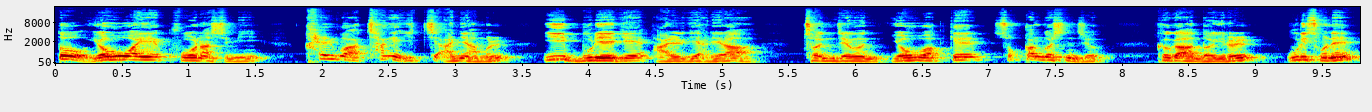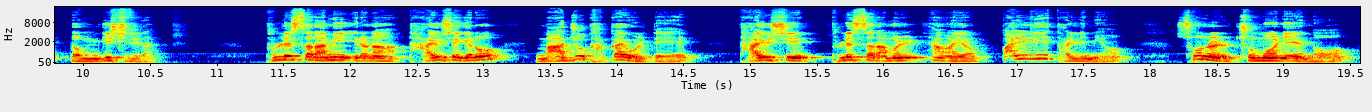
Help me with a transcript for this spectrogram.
또 여호와의 구원하심이 칼과 창에 있지 아니함을 이 무리에게 알게 하리라 전쟁은 여호와께 속한 것인즉 그가 너희를 우리 손에 넘기시리라 블렛 사람이 일어나 다윗에게로 마주 가까이 올 때에 다윗이 블렛 사람을 향하여 빨리 달리며 손을 주머니에 넣어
